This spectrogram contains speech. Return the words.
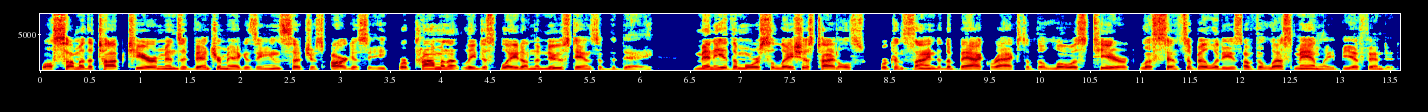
While some of the top tier men's adventure magazines, such as Argosy, were prominently displayed on the newsstands of the day, many of the more salacious titles were consigned to the back racks of the lowest tier, lest sensibilities of the less manly be offended.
